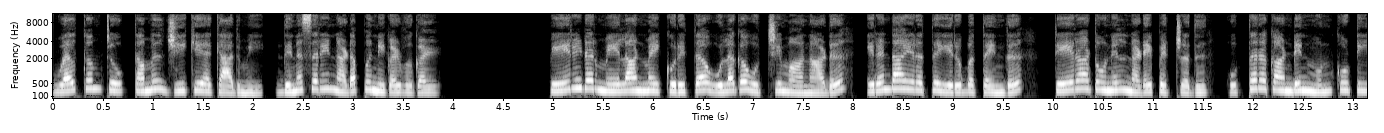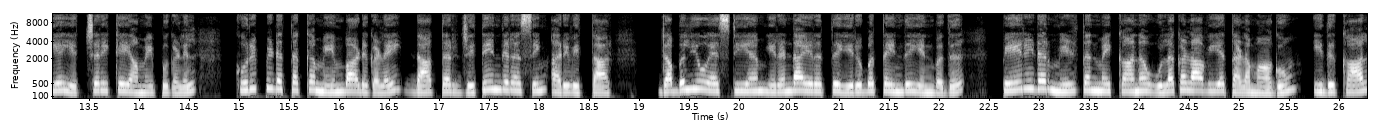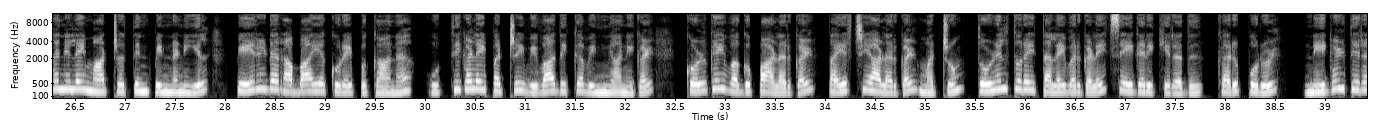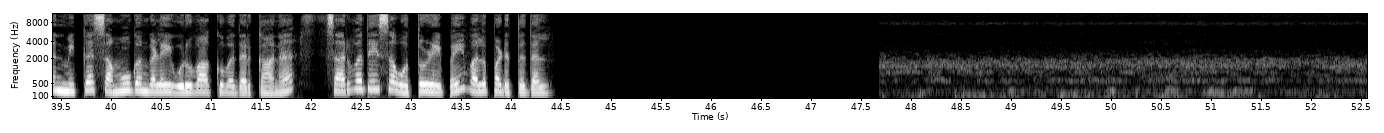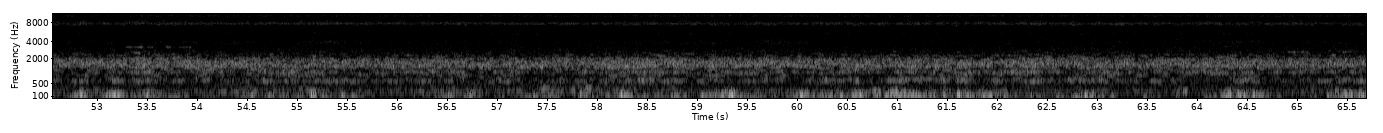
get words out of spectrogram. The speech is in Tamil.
Welcome to Tamil GK academy தினசரி நடப்பு நிகழ்வுகள். பேரிடர் மேலாண்மை குறித்த உலக உச்சி மாநாடு இரண்டாயிரத்து இருபத்தைந்து டேராடூனில் நடைபெற்றது. உத்தரகாண்டின் முன்கூட்டிய எச்சரிக்கை அமைப்புகளில் குறிப்பிடத்தக்க மேம்பாடுகளை டாக்டர் ஜிதேந்திர சிங் அறிவித்தார். டபிள்யூஎஸ்டிஎம் இரண்டாயிரத்து இருபத்தைந்து என்பது பேரிடர் மீள்தன்மைக்கான உலகளாவிய தளமாகும். இது காலநிலை மாற்றத்தின் பின்னணியில் பேரிடர் அபாய குறைப்புக்கான உத்திகளை பற்றி விவாதிக்க விஞ்ஞானிகள் கொள்கை வகுப்பாளர்கள் பயிற்சியாளர்கள் மற்றும் தொழில்துறை தலைவர்களை சேகரிக்கிறது. கருப்பொருள் நெகிழ்திறன்மிக்க சமூகங்களை உருவாக்குவதற்கான சர்வதேச ஒத்துழைப்பை வலுப்படுத்துதல்.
